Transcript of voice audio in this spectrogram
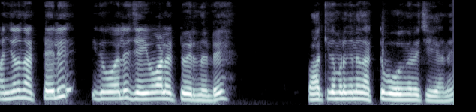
മഞ്ഞൾ നട്ടയിൽ ഇതുപോലെ ജൈവവളം ഇട്ട് വരുന്നുണ്ട്. ബാക്കി നമ്മളിങ്ങനെ നട്ട് പോകുന്നത് ചെയ്യാണ്.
